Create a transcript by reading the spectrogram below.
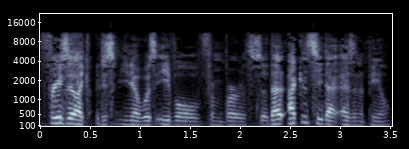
Frieza like just you know was evil from birth, so that I can see that as an appeal.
